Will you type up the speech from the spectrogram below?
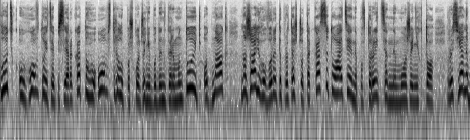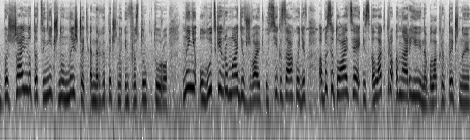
Луцьк оговтується після ракетного обстрілу. Пошкоджені будинки ремонтують. Однак, на жаль, говорити про те, що така ситуація не повториться, не може ніхто. Росіяни безжально та цинічно нищать енергетичну інфраструктуру. Нині у Луцькій громаді вживають усіх заходів, аби ситуація із електроенергією не була критичною.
